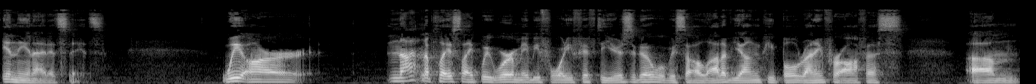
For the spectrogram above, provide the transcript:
in the United States. We are not in a place like we were maybe 40, 50 years ago, where we saw a lot of young people running for office, um,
